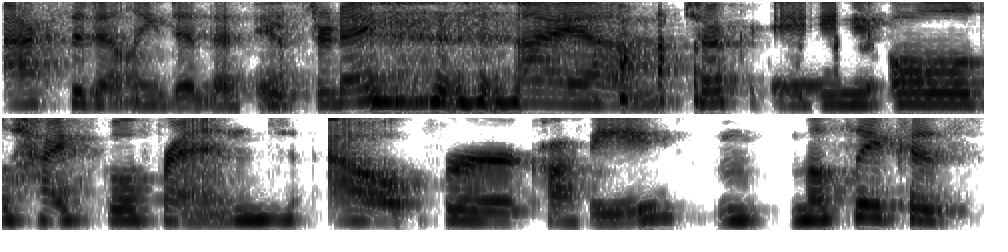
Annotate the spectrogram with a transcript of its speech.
accidentally did this yeah. yesterday. I um, took a old high school friend out for coffee, m- mostly because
